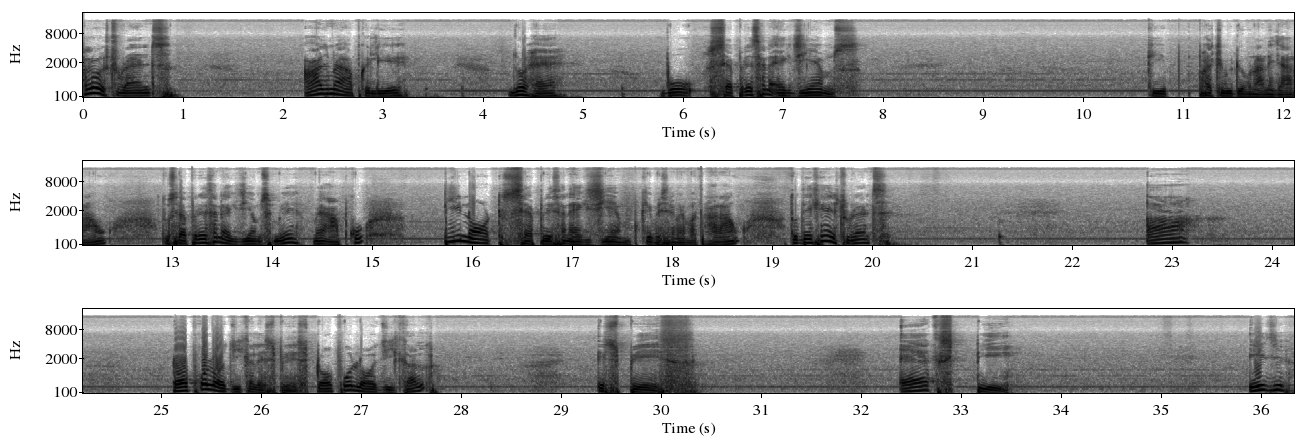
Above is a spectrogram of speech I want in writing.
Hello students आज मैं आपके लिए जो है वो सेपरेशन एग्जीएम्स की फर्स्ट वीडियो बनाने जा रहा हूँ तो सेपरेशन एग्जीएम्स में मैं आपको टी नॉट सेपरेशन एग्जीएम के विषय में बता रहा हूँ तो देखें students uh topological space topological space xt is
